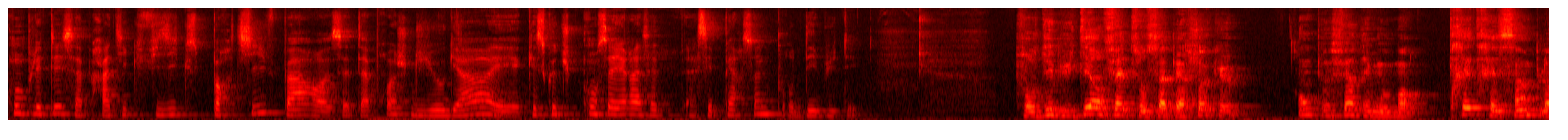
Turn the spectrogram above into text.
compléter sa pratique physique sportive par euh, cette approche du yoga? Et qu'est-ce que tu conseillerais à, à ces personnes pour débuter? Pour débuter, en fait, on s'aperçoit que on peut faire des mouvements très très simples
